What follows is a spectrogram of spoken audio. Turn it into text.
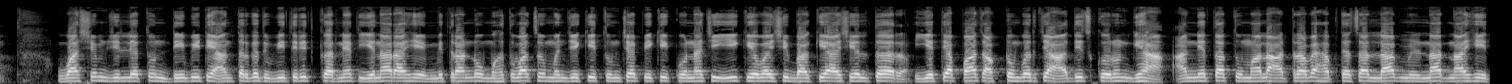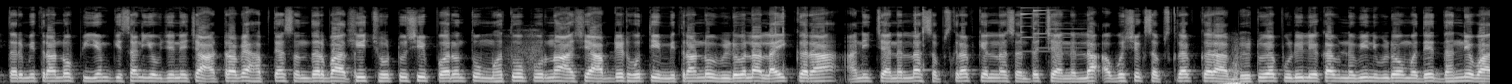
वाशिम जिल्ह्यातून डीबीटी अंतर्गत वितरित करण्यात येणार आहे. मित्रांनो महत्वाचं म्हणजे की तुमच्यापैकी कोणाची ई केवायसी बाकी असेल तर येत्या पाच ऑक्टोबरच्या आधीच करून घ्या. अन्यथा तुम्हाला अठराव्या हप्त्याचा लाभ मिळणार नाही. तर मित्रांनो पीएम किसान योजनेच्या अठराव्या हप्त्या संदर्भात ही छोटीशी परंतु महत्त्वपूर्ण अशी अपडेट होती. मित्रांनो व्हिडिओला लाईक करा आणि चॅनलला सबस्क्राईब केलं नसेल तर चॅनलला आवश्यक सबस्क्राईब करा. भेटूया पुढील एका नवीन व्हिडिओमध्ये. धन्यवाद.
